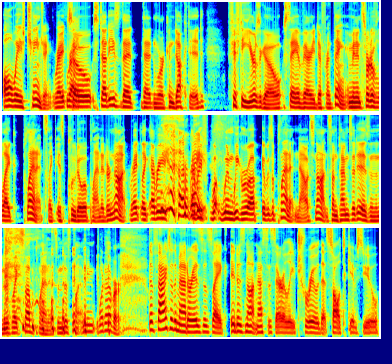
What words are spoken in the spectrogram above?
always changing, right? Right. So studies that that were conducted 50 years ago say a very different thing. I mean, it's sort of like planets. Like, is Pluto a planet or not? Right? Like every every right. wh- when we grew up, it was a planet. Now it's not. Sometimes it is, and then there's like subplanets and this. Pla- I mean, whatever. The fact of the matter is, is like it is not necessarily true that salt gives you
